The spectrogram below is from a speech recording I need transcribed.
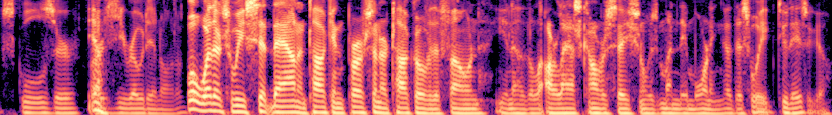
schools are, Yeah. are zeroed in on him? Well, whether it's we sit down and talk in person or talk over the phone, you know, the, our last conversation was Monday morning of this week, two days ago,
